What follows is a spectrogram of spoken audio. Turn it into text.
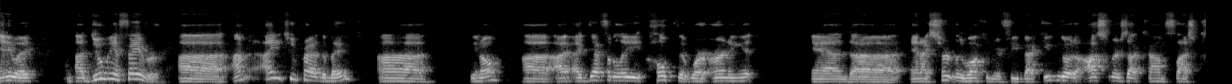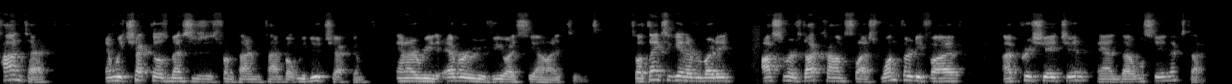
anyway, uh, do me a favor. Uh, I'm, I ain't too proud to beg. Uh, you know, uh, I, I, definitely hope that we're earning it, and uh, and I certainly welcome your feedback. You can go to awesomers.com/contact, and we check those messages from time to time, but we do check them, and I read every review I see on iTunes. So thanks again, everybody. Awesomers.com slash 135. I appreciate you, and uh, we'll see you next time.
